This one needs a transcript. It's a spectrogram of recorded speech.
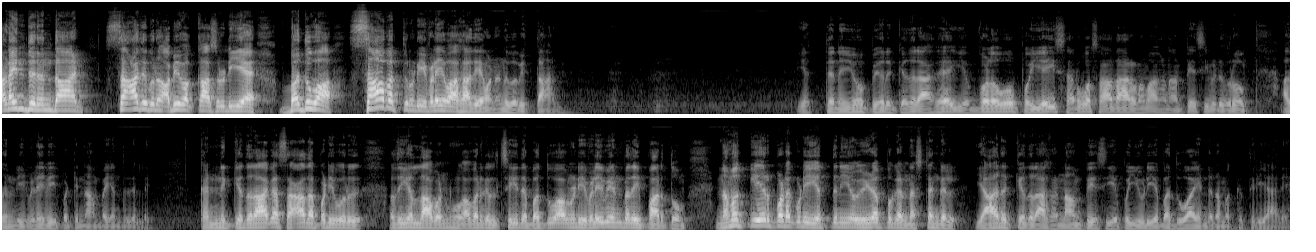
அடைந்திருந்தான். சாதிபனு அபிவக்காசுடைய பதுவா சாபத்தினுடைய விளைவாக அதை அவன் அனுபவித்தான். எத்தனையோ பேருக்கு எதிராக எவ்வளவோ பொய்யை சர்வசாதாரணமாக நாம் பேசிவிடுகிறோம். அதனுடைய விளைவை பற்றி நாம் பயந்ததில்லை. கண்ணுக்கு எதிராக சாதப்படி ஒரு ரதியல்லாவன் அவர்கள் செய்த பத்வாவினுடைய விளைவு என்பதை பார்த்தோம். நமக்கு ஏற்படக்கூடிய எத்தனையோ இழப்புகள் நஷ்டங்கள் யாருக்கு எதிராக நாம் பேசிய பொய்யுடைய பதுவா என்று நமக்கு தெரியாதே?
